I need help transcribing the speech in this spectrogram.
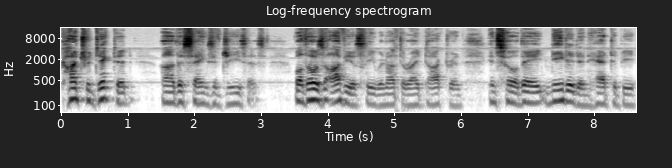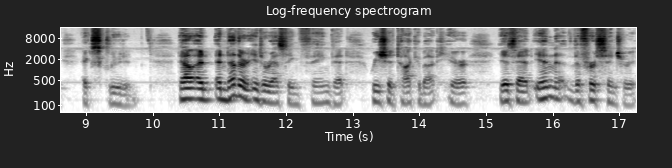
contradicted the sayings of Jesus. Well, those obviously were not the right doctrine, and so they needed and had to be excluded. Now, an, another interesting thing that we should talk about here is that in the first century,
